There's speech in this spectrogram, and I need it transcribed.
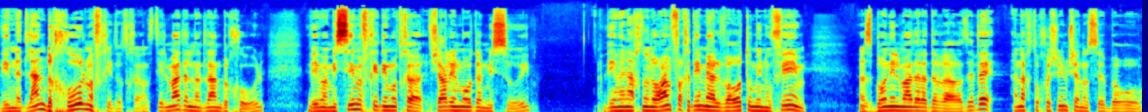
ואם נדל"ן בחו"ל מפחיד אותך, אז תלמד על נדל"ן בחו"ל, ואם המיסים מפחידים אותך, אפשר ללמוד על מיסוי, ואם אנחנו נורא מפחדים מהלוואות ומינופים, אז בואו נלמד על הדבר הזה, ואנחנו חושבים שהנושא ברור.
